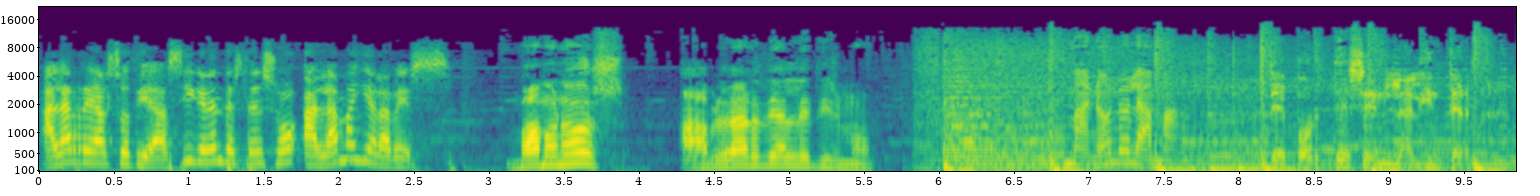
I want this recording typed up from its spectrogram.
a la Real Sociedad. Siguen en descenso a Lama y a la vez. Vámonos a hablar de atletismo. Manolo Lama. Deportes en la linterna.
